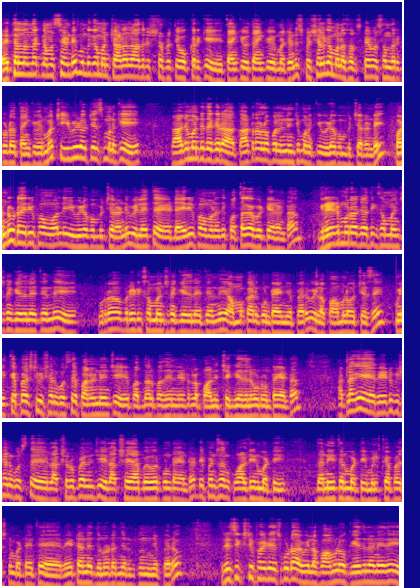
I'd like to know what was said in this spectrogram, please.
రైతులందరికీ నమస్తే అండి. ముందుగా మన ఛానల్ ఆదరించిన ప్రతి ఒక్కరికి thank you thank you very much అండి. స్పెషల్గా మన సబ్స్క్రైబర్స్ అందరికీ కూడా థ్యాంక్ యూ వెరీ మచ్ ఈ వీడియో వచ్చేసి మనకి రాజమండ్రి దగ్గర కాట్రాలోపల్లి నుంచి మనకి వీడియో పంపించారండి. పండు డైరీ ఫామ్ వాళ్ళు ఈ వీడియో పంపించారండి. వీళ్ళైతే డైరీ ఫామ్ అనేది కొత్తగా పెట్టారంట. గ్రేడ్ ముర్రా జాతికి సంబంధించిన గేదెలు అయితే ముర్రా బ్రీడ్కి సంబంధించిన గేదెలు అయితేంది అమ్మకానికి ఉంటాయని చెప్పారు. వీళ్ళ ఫామ్లో వచ్చేసి మిల్క్ కెపాసిటీ విషయానికి వస్తే పన్నెండు నుంచి పద్నాలుగు పదిహేను లీటర్ల పాలిచ్చే గేదెలు కూడా ఉంటాయంట. అట్లాగే రేటు విషయానికి వస్తే లక్ష రూపాయల నుంచి లక్ష యాభై వరకు ఉంటాయంట. డిపెండ్స్ ఆన్ క్వాలిటీని బట్టి దాని ఈతని బట్టి మిల్క్ కెపాసిటీని బట్టి అయితే రేట్ అనేది దున్నడం జరుగుతుందని చెప్పారు. త్రీ సిక్స్టీ ఫైవ్ డేస్ కూడా వీళ్ళ ఫామ్లో గేదెలు అనేది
